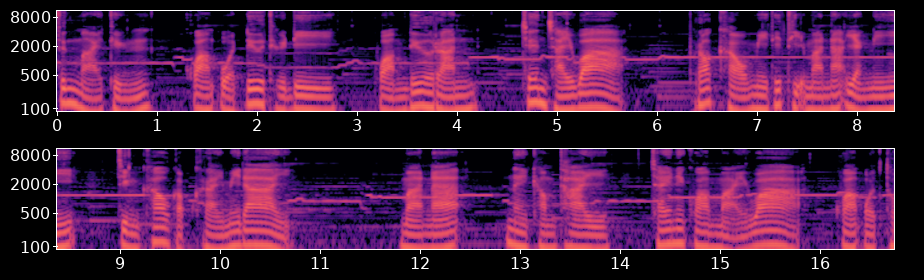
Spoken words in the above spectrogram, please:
ซึ่งหมายถึง ความอวดดื้อถือดี ความดื้อรั้น เช่นใช้ว่า เพราะเขามีทิฏฐิมานะอย่างนี้ จึงเข้ากับใครไม่ได้ มานะ ในคำไทย ใช้ในความหมายว่า ความอดท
